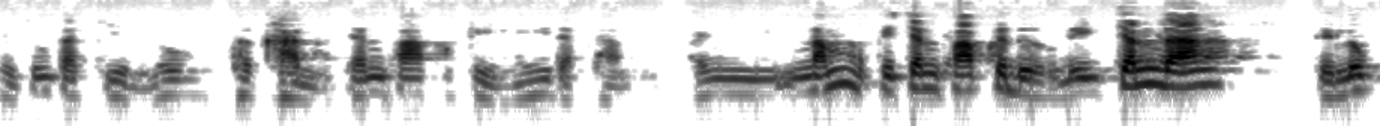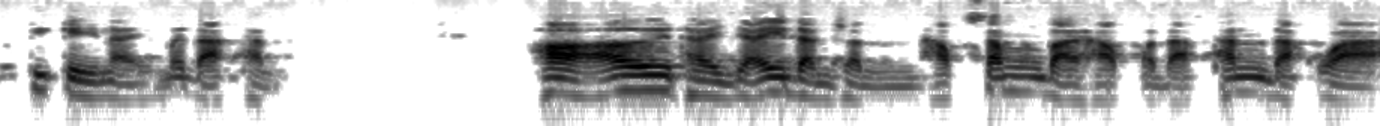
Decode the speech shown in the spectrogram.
thì chúng ta chìm luôn. Thực hành chánh pháp kỳ ni đạt thành phải nắm một cái chánh pháp, cái đường đi chánh đáng, thì lúc cái kỳ này mới đạt thành. Họ ơi, thầy dạy đành rành, học xong bài học và đạt thanh, đạt hòa.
